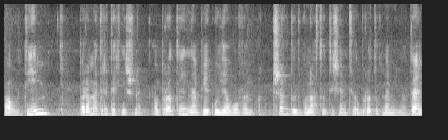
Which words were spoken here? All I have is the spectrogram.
V-Team. Parametry techniczne. Obroty na biegu jałowym od 3 do 12 tysięcy obrotów na minutę.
